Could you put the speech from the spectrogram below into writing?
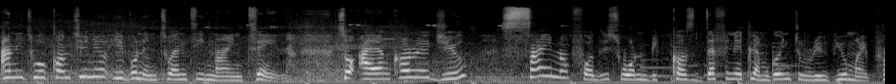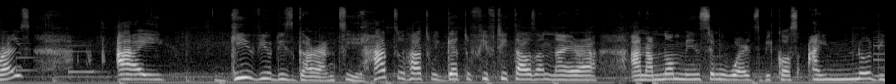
and it will continue even in 2019. So I encourage you sign up for this one because definitely I'm going to review my price. I give you this guarantee. Heart to heart, we get to 50,000 naira, and I'm not mincing words because I know the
